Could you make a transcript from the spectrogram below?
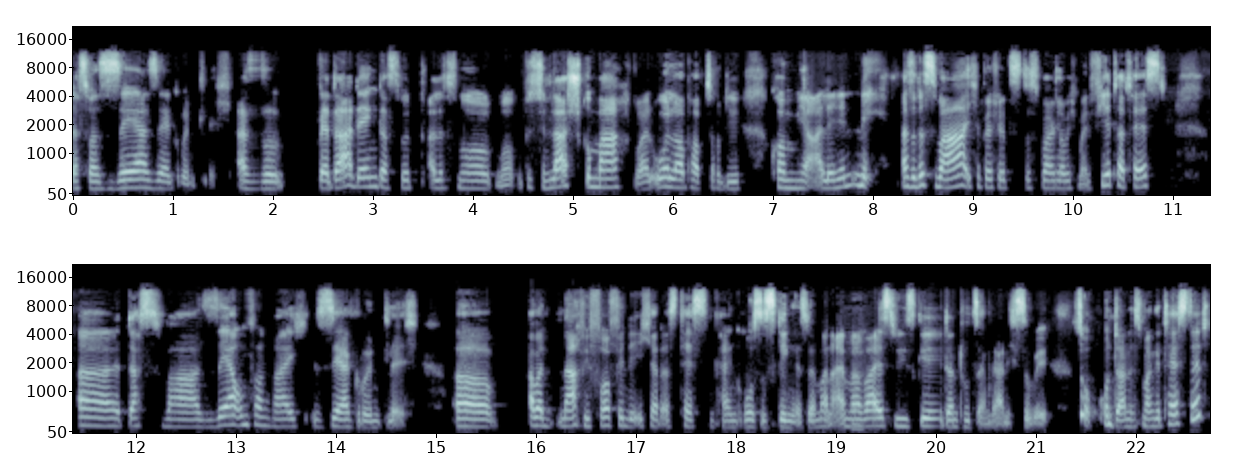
das war sehr, sehr gründlich. Also wer da denkt, das wird alles nur, nur ein bisschen lasch gemacht, weil Urlaub, Hauptsache die kommen hier alle hin. Nee, also das war, ich habe ja jetzt, das war glaube ich mein vierter Test, äh, das war sehr umfangreich, sehr gründlich. Äh, aber nach wie vor finde ich ja, dass Testen kein großes Ding ist. Wenn man einmal weiß, wie es geht, dann tut es einem gar nicht so weh. So, und dann ist man getestet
